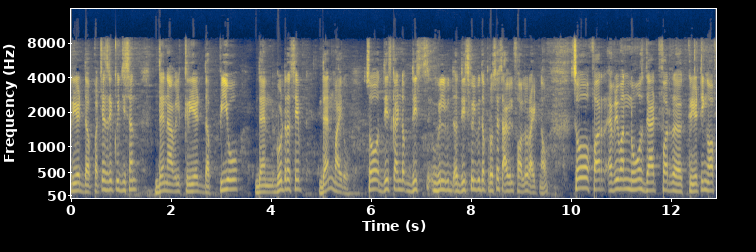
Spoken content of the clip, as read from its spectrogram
create the purchase requisition then i will create the po then good receipt then MIRO. So this kind of this will be, uh, this will be the process i will follow right now. So for everyone knows that for uh, creating of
